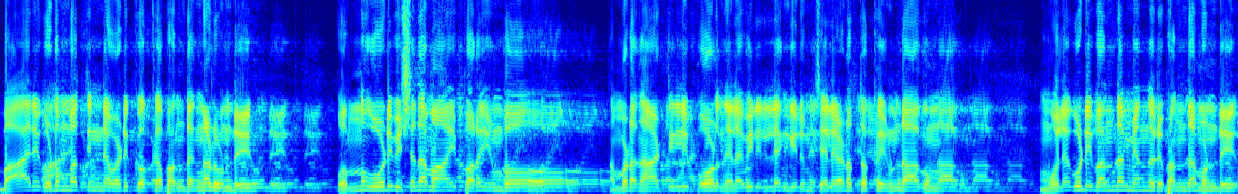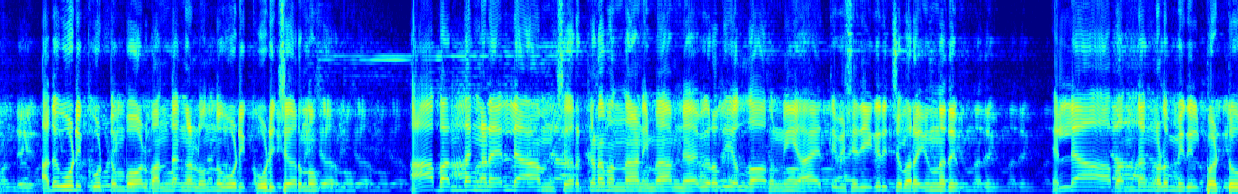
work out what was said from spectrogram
ഭാര്യ കുടുംബത്തിന്റെ വഴിക്കൊക്കെ ബന്ധങ്ങളുണ്ട്. ഒന്നുകൂടി വിശദമായി പറയുമ്പോ നമ്മുടെ നാട്ടിൽ ഇപ്പോൾ നിലവിലില്ലെങ്കിലും ചിലയിടത്തൊക്കെ ഉണ്ടാകും. മുലകുടി ബന്ധം എന്നൊരു ബന്ധമുണ്ട്. അതുകൂടി കൂട്ടുമ്പോൾ ബന്ധങ്ങൾ ഒന്നുകൂടി കൂടിച്ചേർന്നു. ആ ബന്ധങ്ങളെല്ലാം ചേർക്കണമെന്നാണ് ഇമാം നബിറിയാഹു ഈ ആയത്ത് വിശദീകരിച്ചു പറയുന്നത്. എല്ലാ ബന്ധങ്ങളും ഇതിൽപ്പെട്ടു.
